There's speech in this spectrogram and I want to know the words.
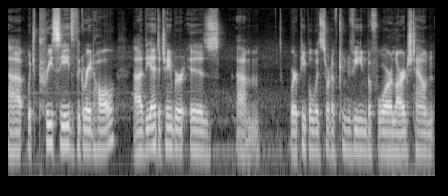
uh, which precedes the Great Hall. The antechamber is um, where people would sort of convene before large town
